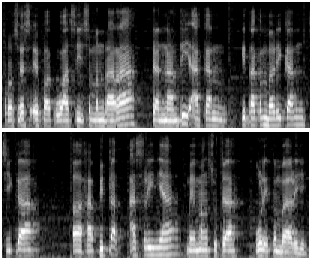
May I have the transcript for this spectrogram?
proses evakuasi sementara dan nanti akan kita kembalikan jika uh, habitat aslinya memang sudah pulih kembali.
